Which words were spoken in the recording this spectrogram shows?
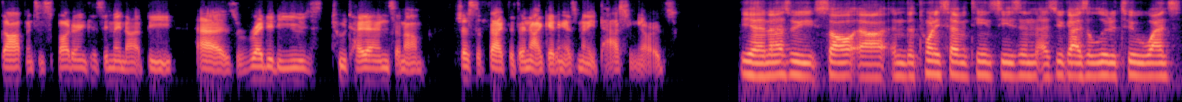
the offense is sputtering because they may not be as ready to use two tight ends, and um, just the fact that they're not getting as many passing yards. Yeah, and as we saw uh, in the 2017 season, as you guys alluded to, Wentz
